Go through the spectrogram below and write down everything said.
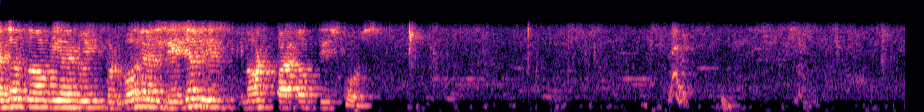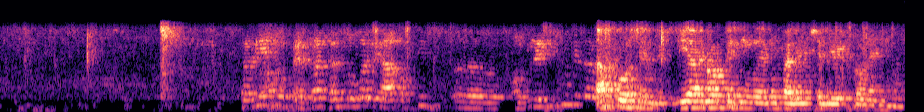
as of now we are doing football and leisure is not part of this course. Uh, of course, we are not taking any financial aid from anyone.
